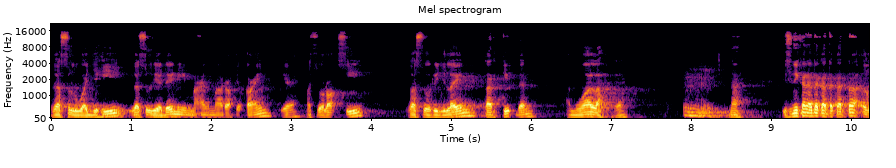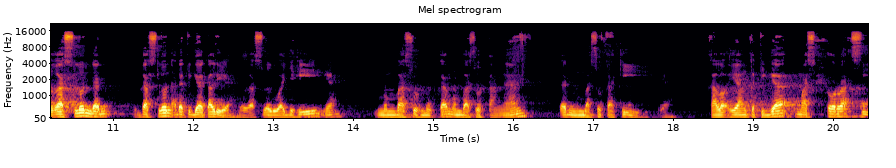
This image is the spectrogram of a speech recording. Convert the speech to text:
ghasul wajhi, ghasul yadaini ma'al marafiqain ya, masul ra'si, ghasul rijlain, tartib dan amwalah ya. Nah, di sini kan ada kata-kata ghaslun dan ghaslun ada tiga kali ya. Ghaslul wajhi ya, membasuh muka, membasuh tangan dan membasuh kaki. Kalau yang ketiga masyurasi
